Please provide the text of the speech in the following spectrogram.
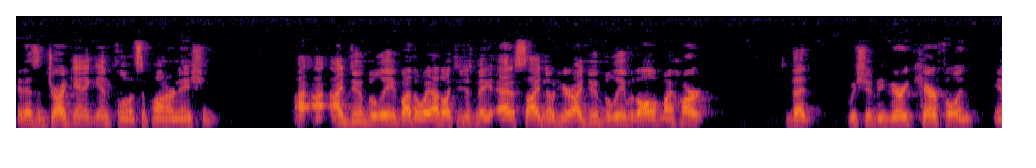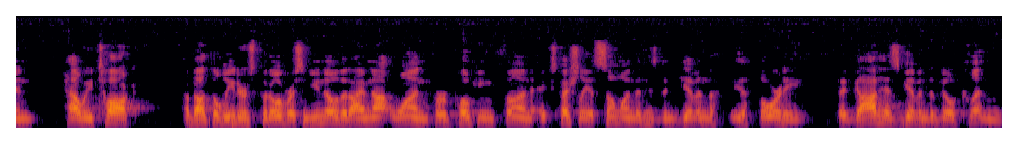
It has a gigantic influence upon our nation. I, I, I do believe, by the way, I'd like to just make, add a side note here. I do believe with all of my heart that we should be very careful in, in how we talk about the leaders put over us. And you know that I'm not one for poking fun, especially at someone that has been given the, the authority that God has given to Bill Clinton.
